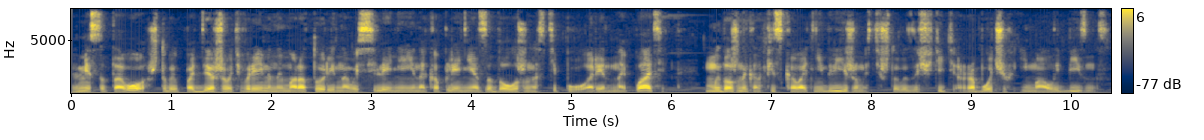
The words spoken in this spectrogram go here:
Вместо того, чтобы поддерживать временный мораторий на выселение и накопление задолженности по арендной плате – мы должны конфисковать недвижимость, чтобы защитить рабочих и малый бизнес.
